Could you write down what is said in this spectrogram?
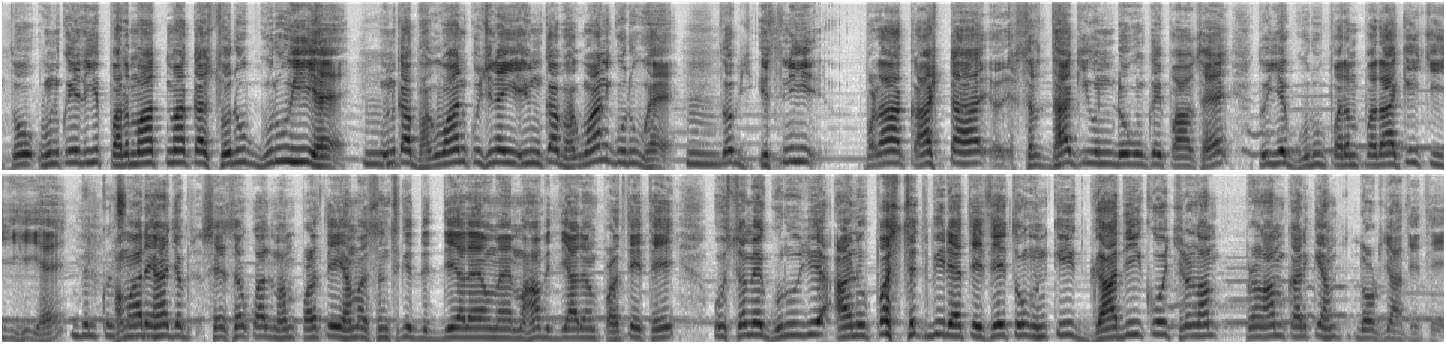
तो उनके लिए परमात्मा का स्वरूप गुरु ही है। उनका भगवान कुछ नहीं उनका भगवान गुरु है। तो इतनी बड़ा काष्ठा श्रद्धा की उन लोगों के पास है तो ये गुरु परंपरा की चीज़ ही है। बिल्कुल हमारे यहाँ जब शैशव काल में हम पढ़ते हमारे संस्कृत विद्यालयों में महाविद्यालयों में पढ़ते थे उस समय गुरु जी अनुपस्थित भी रहते थे तो उनकी गादी को प्रणाम प्रणाम करके हम लौट जाते थे।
